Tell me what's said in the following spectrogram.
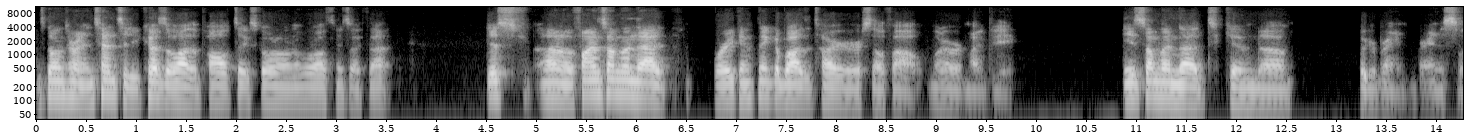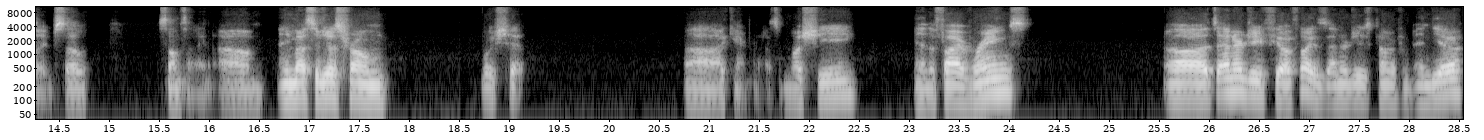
It's going through an intensity because of a lot of the politics going on in the world, things like that. Just I don't know, find something that where you can think about to tire yourself out, whatever it might be. Need something that can uh, put your brain brain to sleep. So something. Um, any messages from oh shit? Uh, I can't pronounce it. Mushi and the Five Rings. Uh, it's energy feel. I feel like this energy is coming from India.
